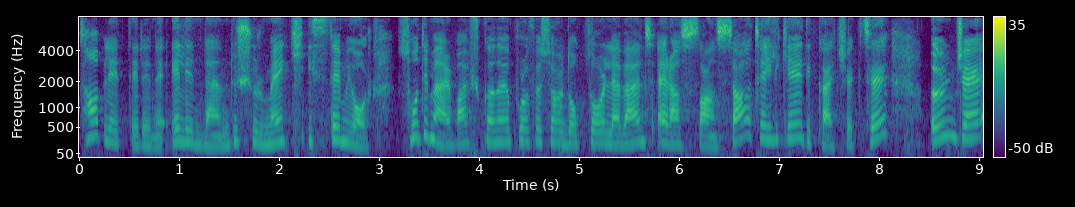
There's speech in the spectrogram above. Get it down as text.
tabletlerini elinden düşürmek istemiyor. Sodimer Başkanı Profesör Doktor Levent Eraslan ise tehlikeye dikkat çekti. Önce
